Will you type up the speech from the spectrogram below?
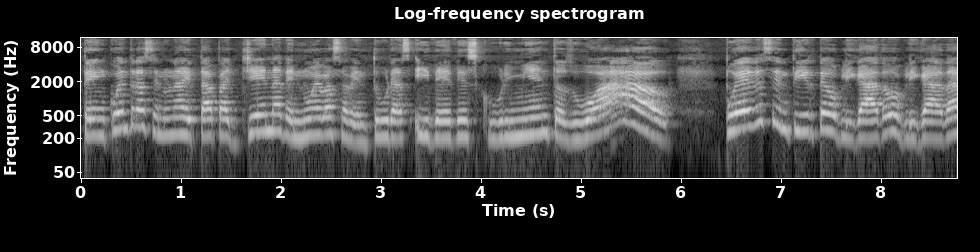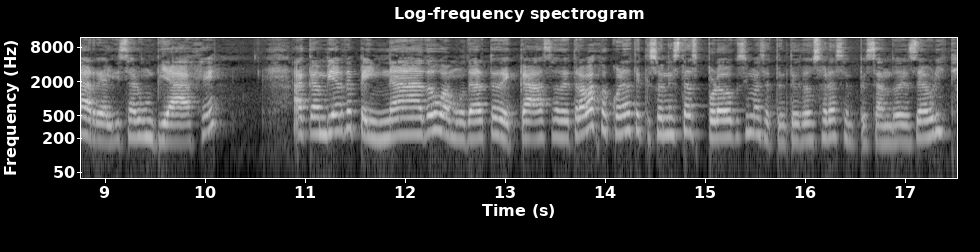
Te encuentras en una etapa llena de nuevas aventuras y de descubrimientos. ¡Wow! Puedes sentirte obligado, obligada a realizar un viaje, a cambiar de peinado o a mudarte de casa o de trabajo. Acuérdate que son estas próximas 72 horas empezando desde ahorita.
